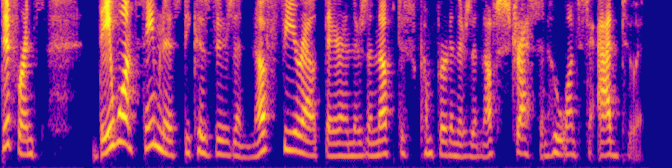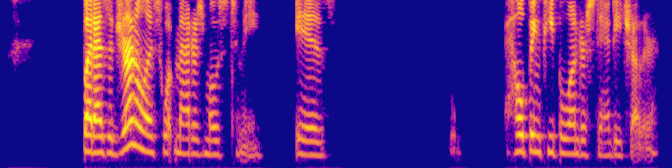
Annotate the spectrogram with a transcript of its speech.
difference. They want sameness because there's enough fear out there, and there's enough discomfort, and there's enough stress, and who wants to add to it? But as a journalist, what matters most to me is helping people understand each other.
